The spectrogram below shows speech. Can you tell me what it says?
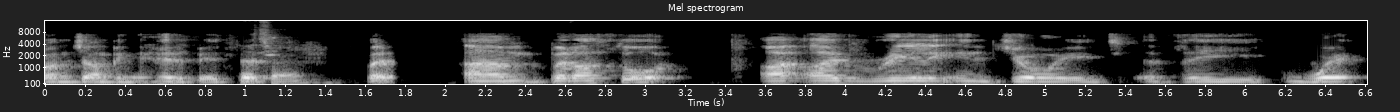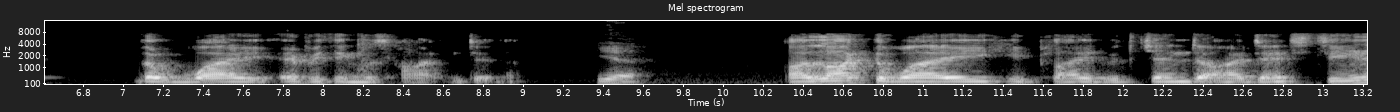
I'm jumping ahead a bit, but right. um, but I thought I, I really enjoyed the way, the way everything was heightened in it. Yeah. I like the way he played with gender identity in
